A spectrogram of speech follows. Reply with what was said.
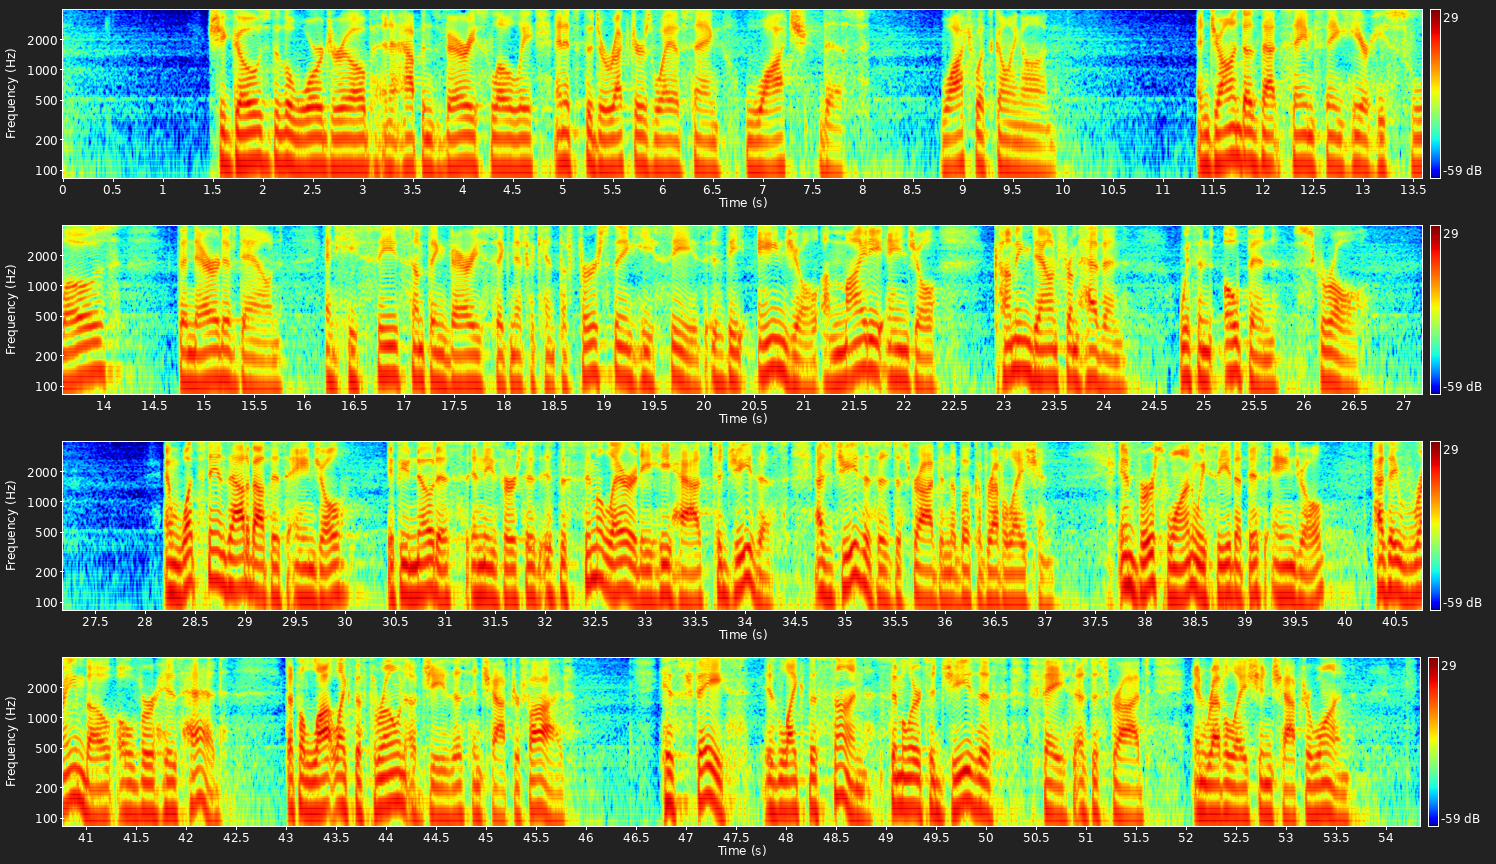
She goes to the wardrobe, and it happens very slowly, and it's the director's way of saying, Watch this. Watch what's going on. And John does that same thing here. He slows the narrative down and he sees something very significant. The first thing he sees is the angel, a mighty angel, coming down from heaven with an open scroll. And what stands out about this angel, if you notice in these verses, is the similarity he has to Jesus, as Jesus is described in the book of Revelation. In verse 1, we see that this angel has a rainbow over his head. That's a lot like the throne of Jesus in chapter 5. His face is like the sun, similar to Jesus' face as described in Revelation chapter 1.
